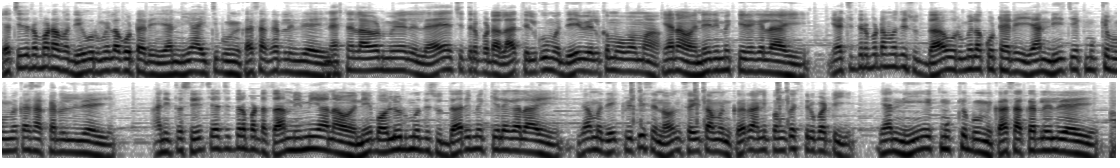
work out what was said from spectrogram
या चित्रपटामध्ये उर्मिला कोठारे यांनी आईची भूमिका साकारलेली आहे. नॅशनल अवॉर्ड मिळालेल्या या चित्रपटाला तेलुगूमध्ये वेलकम ओबामा या नावाने रिमेक केला गेला आहे. या चित्रपटामध्ये सुद्धा उर्मिला कोठारे यांनीच एक मुख्य भूमिका साकारलेली आहे. आणि तसेच या चित्रपटाचा मिमी या नावाने बॉलिवूडमध्ये सुद्धा रिमेक केला गेला आहे. ज्यामध्ये कृती सेनॉन सई तामनकर आणि पंकज त्रिपाठी यांनी एक मुख्य भूमिका साकारलेली आहे.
